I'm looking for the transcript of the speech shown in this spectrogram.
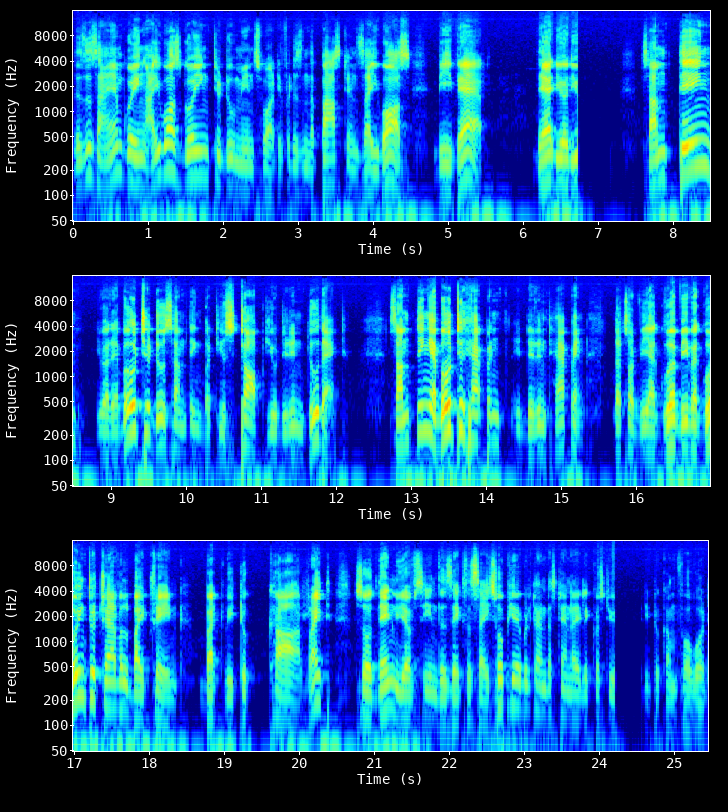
this is I am going I was going to do means what? If it is in the past tense I was we were there you are something you are about to do something, but you stopped. You didn't do that. Something about to happen, it didn't happen. That's what we are. We were going to travel by train, but we took car, right? So then you have seen this exercise. Hope you're able to understand. I request you to come forward,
